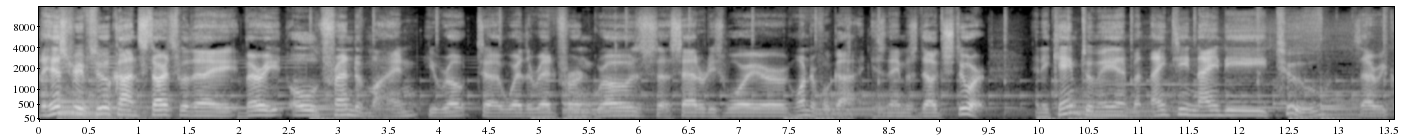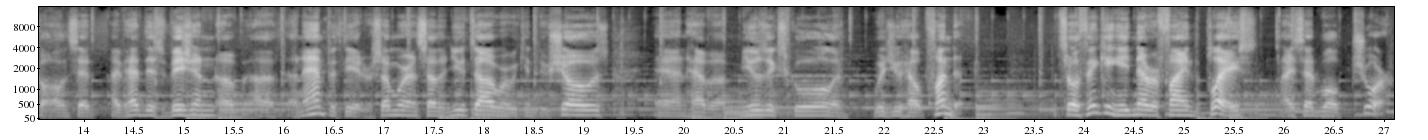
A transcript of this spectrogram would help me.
The history of Tuacahn starts with a very old friend of mine. He wrote uh, Where the Red Fern Grows, uh, Saturday's Warrior, wonderful guy. His name is Doug Stewart. And he came to me in 1992, as I recall, and said, I've had this vision of uh, an amphitheater somewhere in southern Utah where we can do shows and have a music school, and would you help fund it? So, thinking he'd never find the place, I said, Well, sure.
